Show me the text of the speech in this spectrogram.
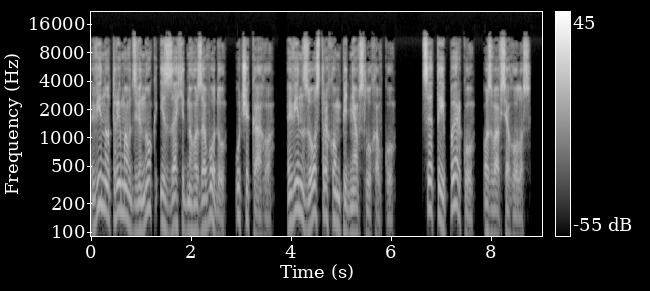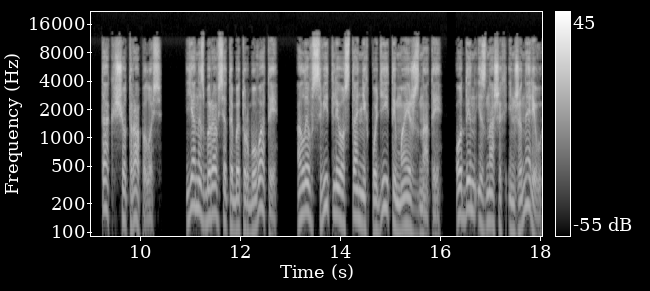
він отримав дзвінок із західного заводу у Чикаго. Він з острахом підняв слухавку. Це ти, перку, озвався голос. Так, що трапилось. Я не збирався тебе турбувати, але в світлі останніх подій ти маєш знати один із наших інженерів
